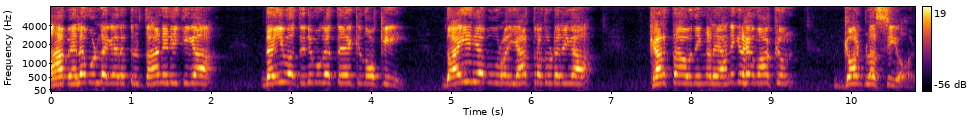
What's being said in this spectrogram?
ആ ബലമുള്ള കരത്തിൽ താണിരിക്കുക. ദൈവ തിരുമുഖത്തേക്ക് നോക്കി. ധൈര്യപൂർവം യാത്ര തുടരുക. കർത്താവ് നിങ്ങളെ അനുഗ്രഹമാക്കും. God bless you all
